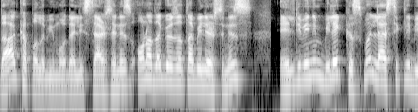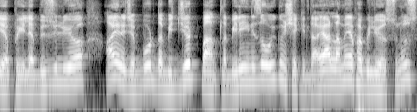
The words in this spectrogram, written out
Daha kapalı bir model isterseniz ona da göz atabilirsiniz. Eldivenin bilek kısmı lastikli bir yapıyla büzülüyor. Ayrıca burada bir cırt bantla bileğinize uygun şekilde ayarlama yapabiliyorsunuz.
